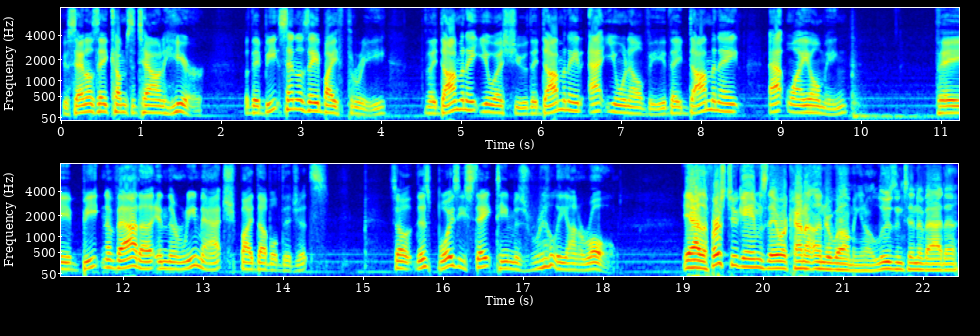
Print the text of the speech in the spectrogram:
Because San Jose comes to town here, but they beat San Jose by three. They dominate USU. They dominate at UNLV. They dominate at Wyoming. They beat Nevada in the rematch by double digits. So this Boise State team is really on a roll. Yeah, the first two games they were kind of underwhelming, you know, losing to Nevada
